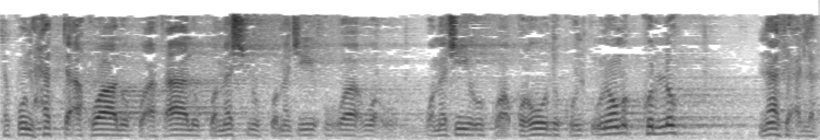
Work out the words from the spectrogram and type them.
تكون حتى أقوالك وأفعالك ومشيك ومجيء ومجيئك وقعودك ونومك كله نافعا لك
